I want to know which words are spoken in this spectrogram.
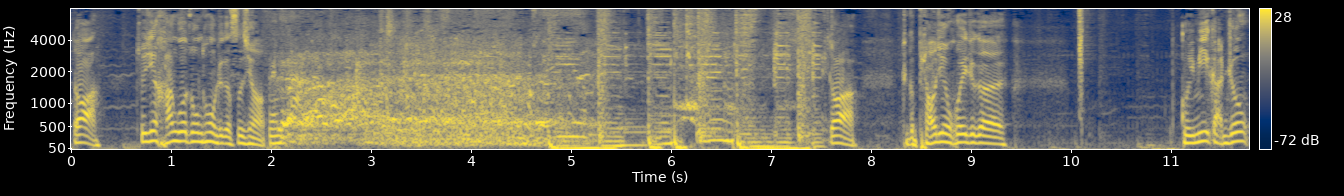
对吧？最近韩国总统这个事情，对吧？这个朴槿惠这个闺蜜干政，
